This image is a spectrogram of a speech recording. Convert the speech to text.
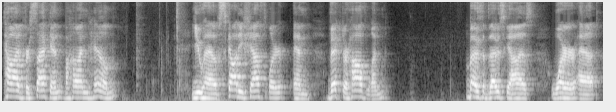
tied for second behind him, you have Scottie Scheffler and Viktor Hovland. Both of those guys were at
